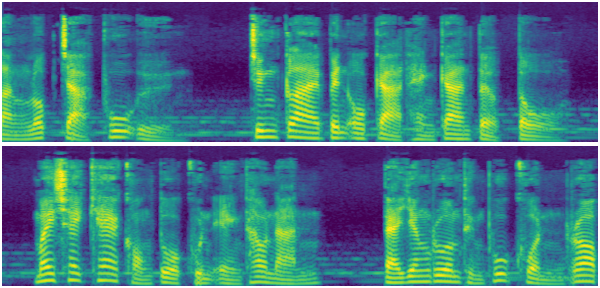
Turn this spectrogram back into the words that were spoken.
ลังลบจากผู้อื่น จึงกลายเป็นโอกาสแห่งการเติบโต ไม่ใช่แค่ของตัวคุณเองเท่านั้น แต่ยังรวมถึงผู้คนรอบ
